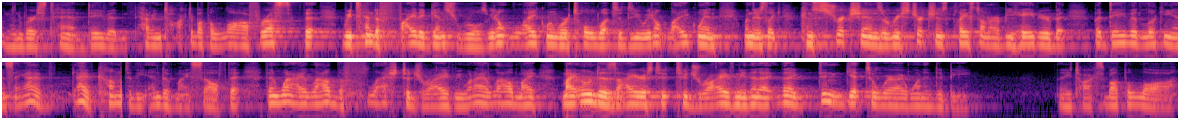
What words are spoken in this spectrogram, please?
And then verse 10, David, having talked about the law, for us that we tend to fight against rules. We don't like when we're told what to do. We don't like when, when there's like constrictions or restrictions placed on our behavior. But, but David looking and saying, I have, I have come to the end of myself. That then when I allowed the flesh to drive me, when I allowed my, my own desires to, to drive me, then I, then I didn't get to where I wanted to be. Then he talks about the law. And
